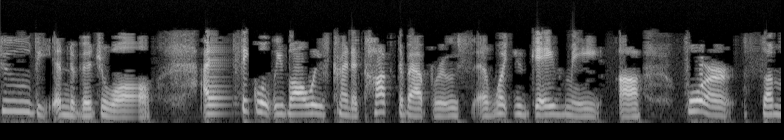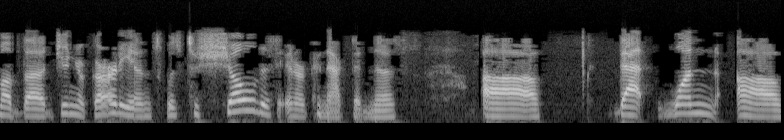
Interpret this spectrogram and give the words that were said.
to the individual. I think what we've always kind of talked about, Bruce, and what you gave me uh, for some of the junior guardians was to show this interconnectedness. Uh, that one uh,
